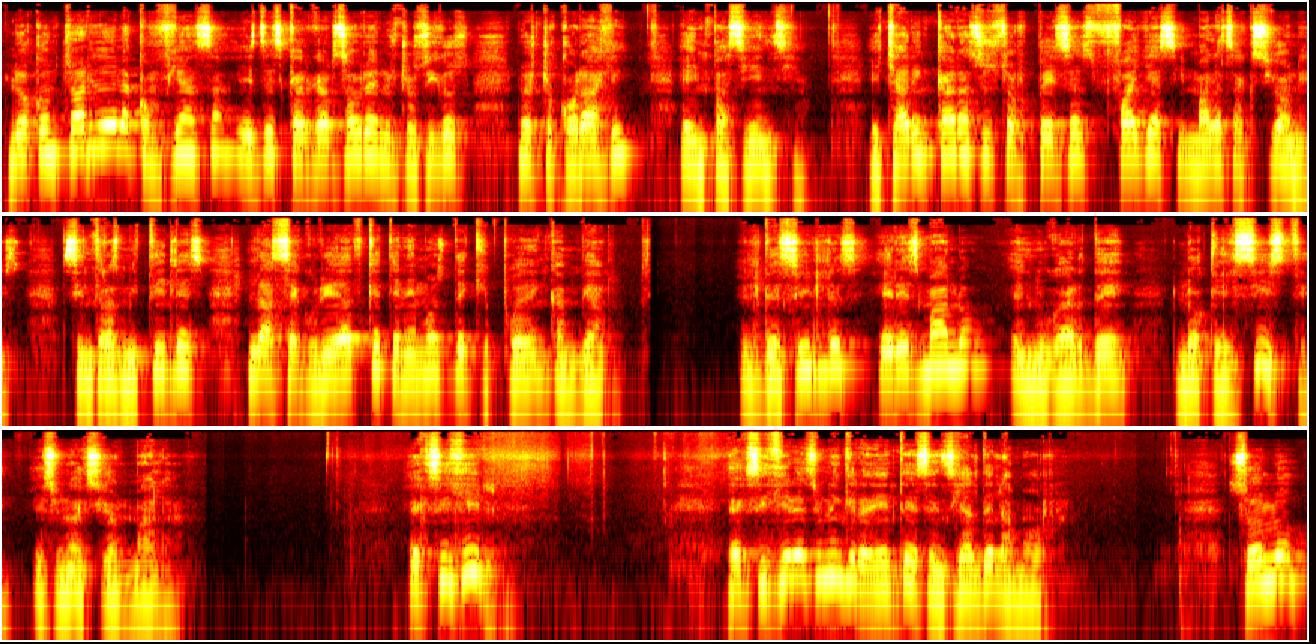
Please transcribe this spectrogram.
Lo contrario de la confianza es descargar sobre nuestros hijos nuestro coraje e impaciencia, echar en cara sus torpezas, fallas y malas acciones, sin transmitirles la seguridad que tenemos de que pueden cambiar. El decirles eres malo en lugar de lo que hiciste es una acción mala. Exigir. Exigir es un ingrediente esencial del amor. Solo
